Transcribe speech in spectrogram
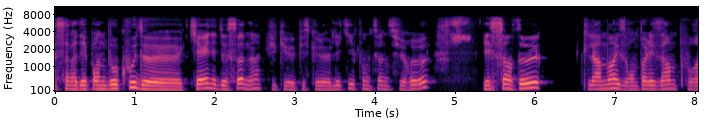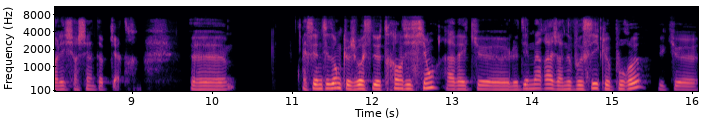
Ça va dépendre beaucoup de Kane et de Son, hein, puisque, l'équipe fonctionne sur eux. Et sans eux, clairement, ils n'auront pas les armes pour aller chercher un top 4. Euh, c'est une saison que je vois aussi de transition avec euh, le démarrage d'un nouveau cycle pour eux, vu que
